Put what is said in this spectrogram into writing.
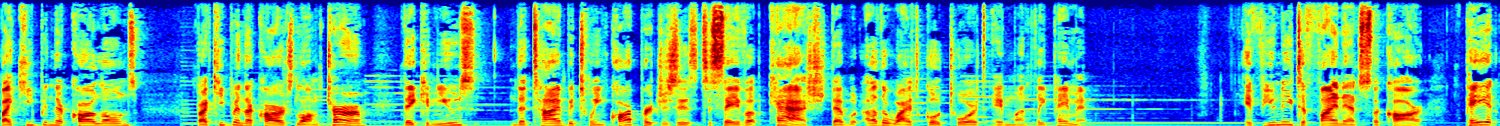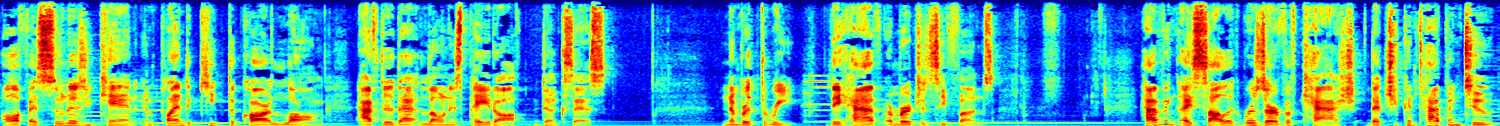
By keeping their car loans, by keeping their cars long term, they can use the time between car purchases to save up cash that would otherwise go towards a monthly payment. If you need to finance the car, pay it off as soon as you can and plan to keep the car long after that loan is paid off, Doug says. Number three, they have emergency funds. Having a solid reserve of cash that you can tap into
